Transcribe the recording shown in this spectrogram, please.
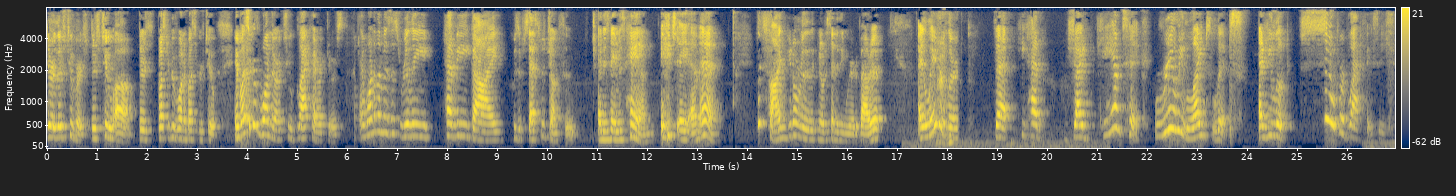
there, there's two versions. There's two. Uh, there's Bust a Groove One and Bust a Groove Two. In Bust a Groove One, there are two black characters, and one of them is this really heavy guy who's obsessed with junk food, and his name is Ham, H A M N. It's fine. You don't really like notice anything weird about it. I later learned that he had gigantic, really light lips, and he looked super blackfacey.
